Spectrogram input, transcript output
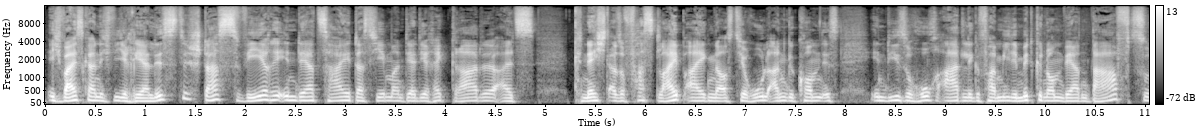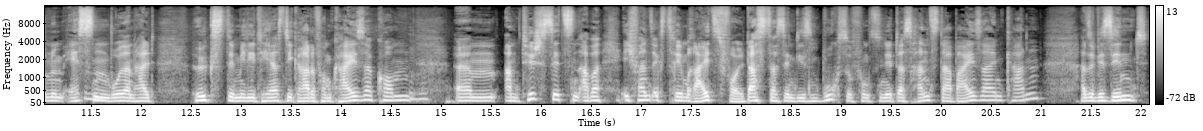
ich weiß gar nicht, wie realistisch das wäre in der Zeit, dass jemand, der direkt gerade als Knecht, also fast Leibeigener aus Tirol angekommen ist, in diese hochadlige Familie mitgenommen werden darf zu einem Essen, mhm. wo dann halt höchste Militärs, die gerade vom Kaiser kommen, mhm. ähm, am Tisch sitzen. Aber ich fand es extrem reizvoll, dass das in diesem Buch so funktioniert, dass Hans dabei sein kann. Also wir sind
